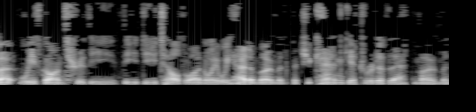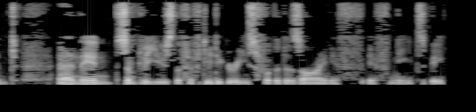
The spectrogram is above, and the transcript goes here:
but we've gone through the, the detailed one where we had a moment, but you can get rid of that moment and then simply use the 50 degrees for the design if, if needs be.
